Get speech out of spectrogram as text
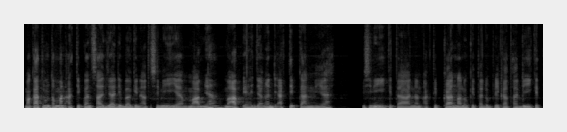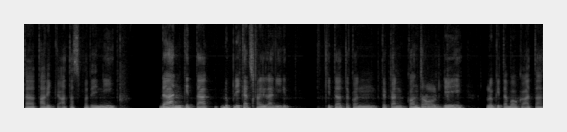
maka teman-teman aktifkan saja di bagian atas ini ya. Maafnya maaf ya jangan diaktifkan ya di sini kita nonaktifkan lalu kita duplikat tadi kita tarik ke atas seperti ini. Dan kita duplikat sekali lagi kita tekan tekan Ctrl D lalu kita bawa ke atas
